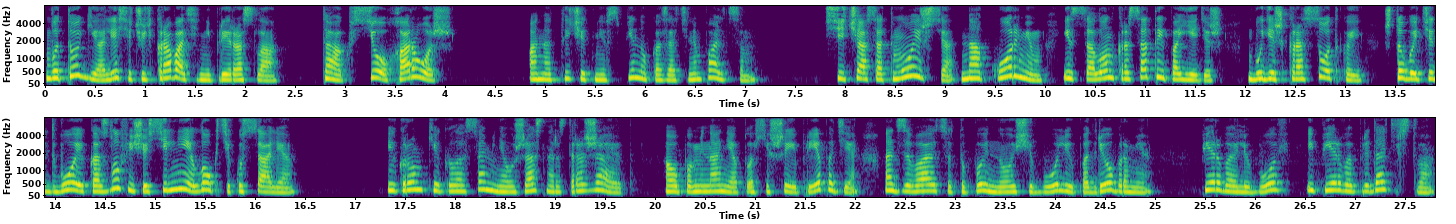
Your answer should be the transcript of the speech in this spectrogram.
В итоге Олеся чуть кровати не приросла. Так, все, хорош!» Она тычет мне в спину указательным пальцем. «Сейчас отмоешься, накормим и в салон красоты поедешь. Будешь красоткой, чтобы эти двое козлов еще сильнее локти кусали». И громкие голоса меня ужасно раздражают. а упоминания о плохише и преподе отзываются тупой ноющей болью под ребрами. Первая любовь и первое предательство,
